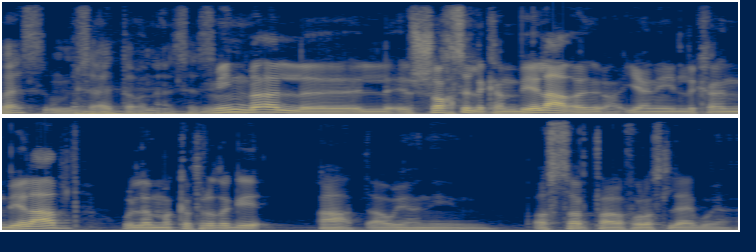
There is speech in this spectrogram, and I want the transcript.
بس ومن ساعتها وأنا اساسي مين بقى ال ال الشخص اللي كان بيلعب يعني اللي كان بيلعب ولما الكابتن رضا جه قعد أو يعني أثرت على فرص لعبه يعني؟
